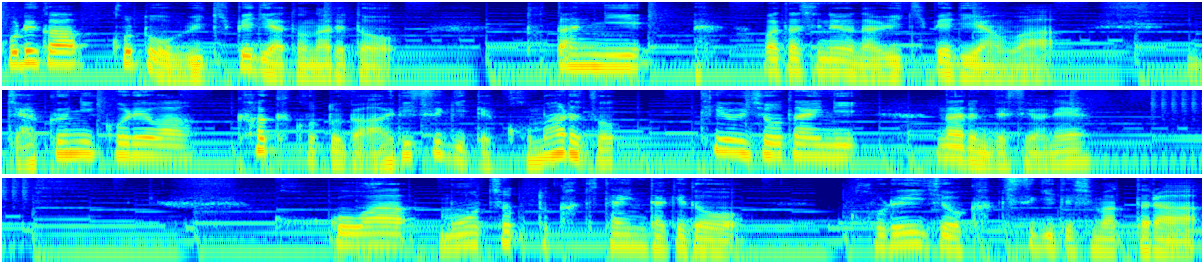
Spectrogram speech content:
これがことウィキペディアとなると途端に 私のようなウィキペディアンは逆にこれは書くことがありすぎて困るぞっていう状態になるんですよね。ここはもうちょっと書きたいんだけどこれ以上書きすぎてしまったら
